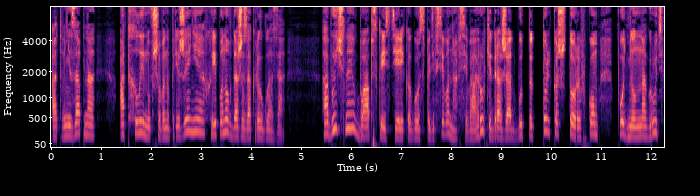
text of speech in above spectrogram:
От внезапно отхлынувшего напряжения Хрипунов даже закрыл глаза. Обычная бабская истерика, господи, всего-навсего, а руки дрожат, будто только что рывком поднял на грудь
